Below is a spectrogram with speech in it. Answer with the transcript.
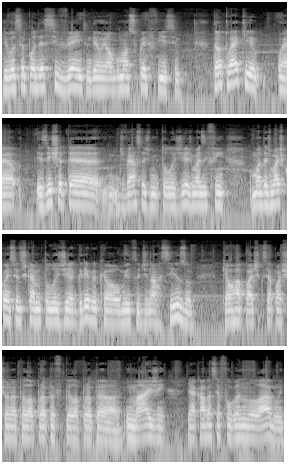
de você poder se ver, entendeu, em alguma superfície. Tanto é que é, existe até diversas mitologias, mas enfim, uma das mais conhecidas que é a mitologia grega, que é o mito de Narciso, que é o rapaz que se apaixona pela própria, pela própria imagem e acaba se afogando no lago.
